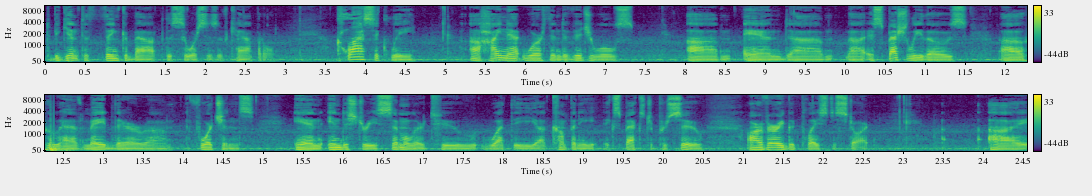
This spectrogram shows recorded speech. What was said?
to begin to think about the sources of capital. Classically, uh, high net worth individuals um, and um, uh, especially those uh, who have made their uh, fortunes in industries similar to what the uh, company expects to pursue are a very good place to start. Uh,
